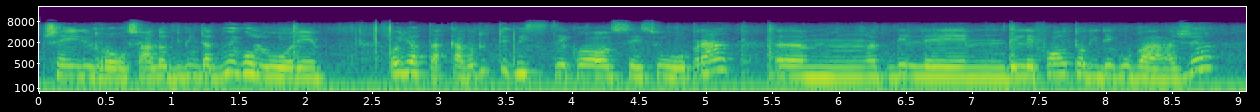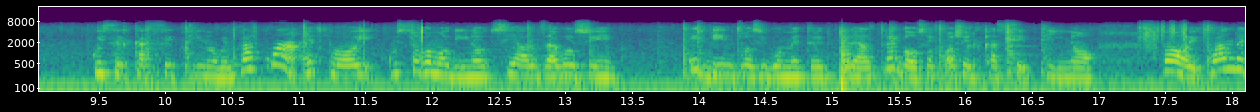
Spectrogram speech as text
c'è il rosa, l'ho dipinto a due colori. Poi ho attaccato tutte queste cose sopra, um, delle, delle foto di decoupage. Questo è il cassettino che va qua e poi questo comodino si alza così e dentro si può mettere tutte le altre cose e qua c'è il cassettino. Poi quando è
